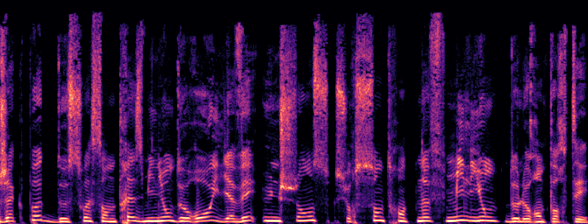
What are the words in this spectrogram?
jackpot de 73 millions d'euros. Il y avait une chance sur 139 millions de le remporter.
